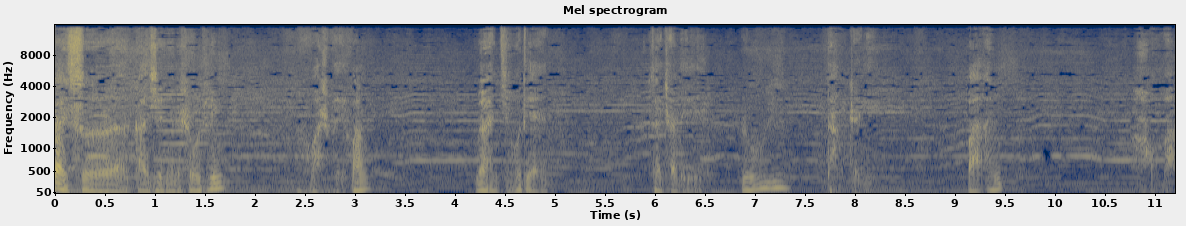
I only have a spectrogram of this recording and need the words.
再次感谢您的收听，我是北方，每晚九点在这里如约等着你，晚安，好吗？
